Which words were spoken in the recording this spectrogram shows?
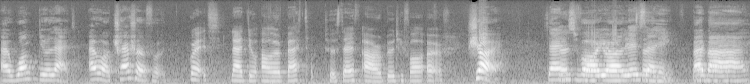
I won't do that. I will treasure food. Great. Let's do our best to save our beautiful earth. Sure. Thanks for your listening. Bye bye.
